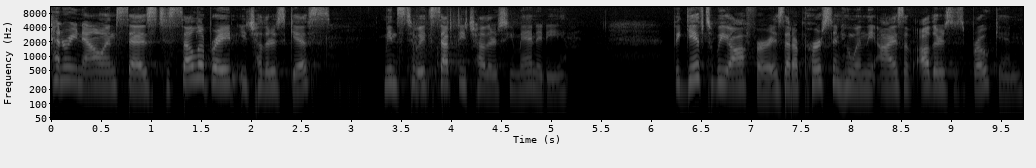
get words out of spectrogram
Henri Nouwen says to celebrate each other's gifts means to accept each other's humanity. The gift we offer is that a person who, in the eyes of others, is broken,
